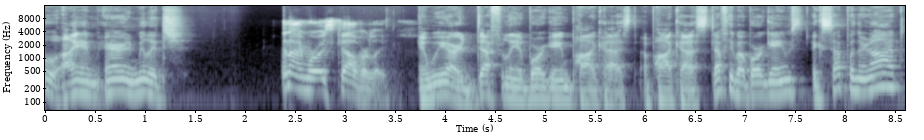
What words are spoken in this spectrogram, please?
Hello, I am Aaron Milich. And I'm Royce Calverley. And we are definitely a board game podcast. A podcast definitely about board games, except when they're not.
